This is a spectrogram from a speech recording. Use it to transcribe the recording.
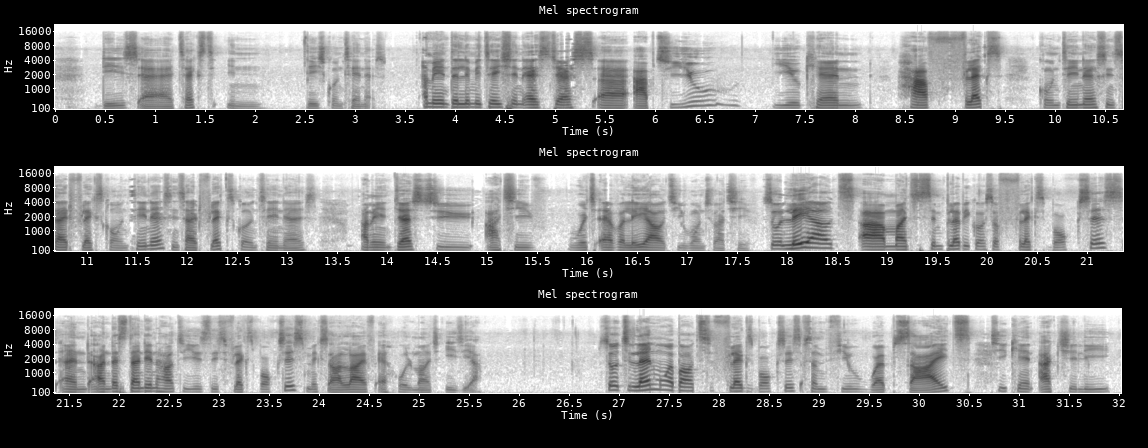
this uh, text in these containers. I mean the limitation is just uh, up to you. You can have flex containers inside flex containers inside flex containers. I mean just to achieve whichever layout you want to achieve. So layouts are much simpler because of flex boxes and understanding how to use these flex boxes makes our life a whole much easier. So to learn more about flex boxes, some few websites, you can actually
